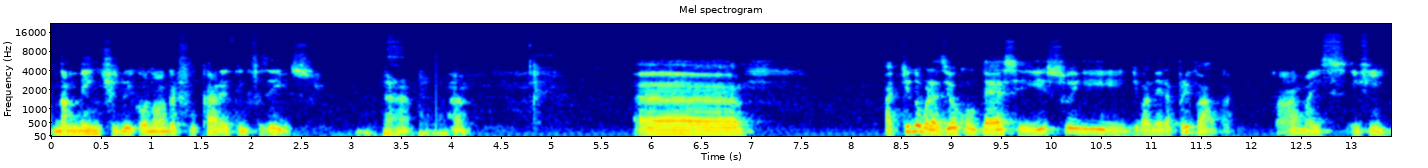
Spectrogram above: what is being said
na mente do iconógrafo, cara, eu tenho que fazer isso. Uhum. Né? Aqui no Brasil acontece isso e de maneira privada, tá? Mas, enfim,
